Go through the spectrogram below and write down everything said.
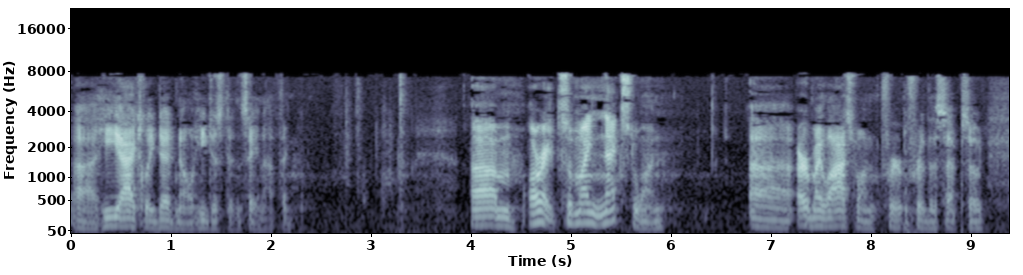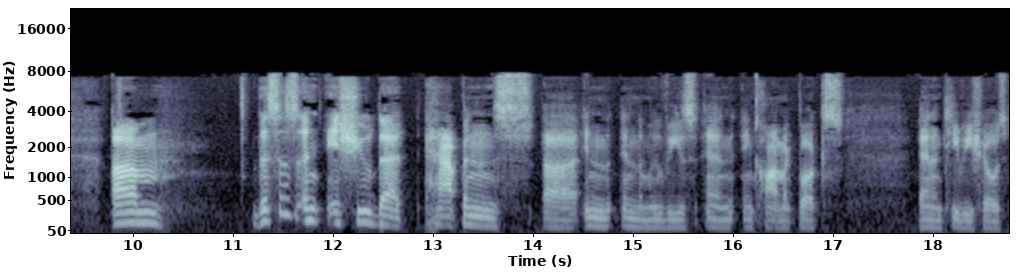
uh, he actually did know. He just didn't say nothing. Um, all right, so my next one, uh, or my last one for for this episode, um, this is an issue that happens uh, in in the movies and in comic books and in TV shows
